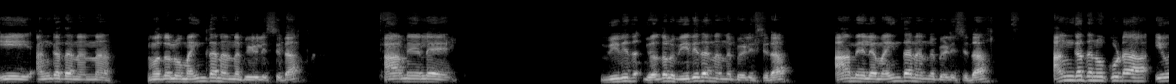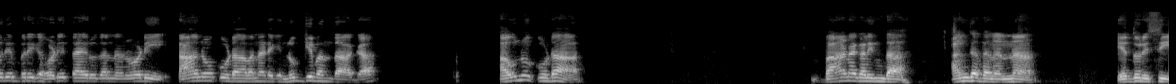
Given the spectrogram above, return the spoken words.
ಈ ಅಂಗದನನ್ನ, ಮೊದಲು ಮೈಂದನನ್ನ ಬೀಳಿಸಿದ. ಆಮೇಲೆ ವಿವಿಧ, ಮೊದಲು ವಿವಿಧನನ್ನು ಬೀಳಿಸಿದ. ಆಮೇಲೆ ಮೈಂದನನ್ನು ಬೀಳಿಸಿದ. ಅಂಗದನು ಕೂಡ ಇವರಿಬ್ಬರಿಗೆ ಹೊಡಿತಾ ಇರುವುದನ್ನ ನೋಡಿ ತಾನು ಕೂಡ ಅವನಡೆಗೆ ನುಗ್ಗಿ ಬಂದಾಗ ಅವನು ಕೂಡ ಬಾಣಗಳಿಂದ ಅಂಗದನನ್ನ ಎದುರಿಸಿ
